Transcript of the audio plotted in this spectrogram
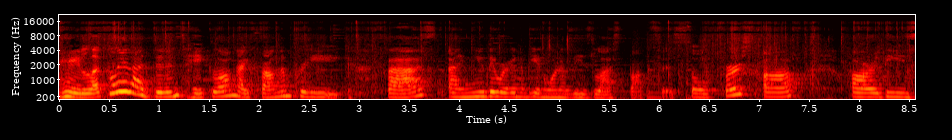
Okay luckily that didn't take long. I found them pretty fast. I knew they were to be in one of these last boxes. So first off are these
